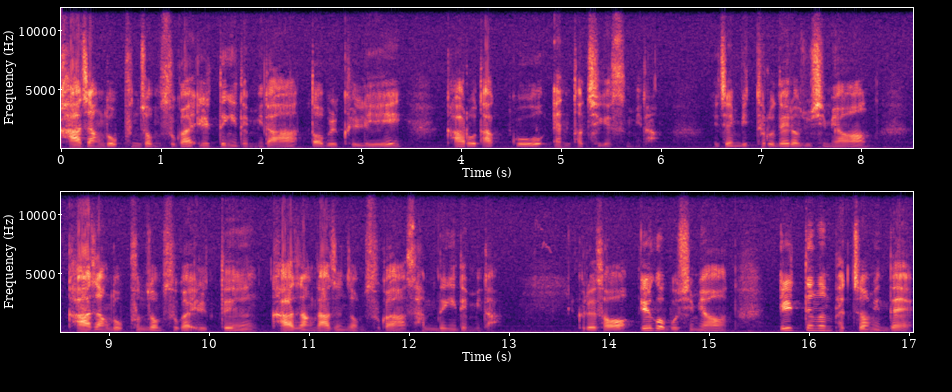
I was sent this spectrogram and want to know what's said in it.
가장 높은 점수가 1등이 됩니다. 더블 클릭 괄호 닫고 엔터 치겠습니다. 이제 밑으로 내려주시면 가장 높은 점수가 1등, 가장 낮은 점수가 3등이 됩니다. 그래서 읽어보시면 1등은 100점인데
